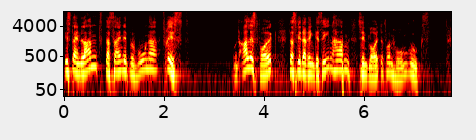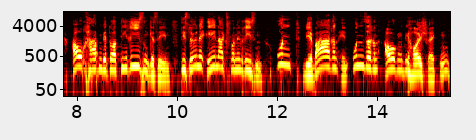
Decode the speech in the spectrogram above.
ist ein Land, das seine Bewohner frisst. Und alles Volk, das wir darin gesehen haben, sind Leute von hohem Wuchs. Auch haben wir dort die Riesen gesehen, die Söhne Enaks von den Riesen. Und wir waren in unseren Augen wie Heuschrecken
